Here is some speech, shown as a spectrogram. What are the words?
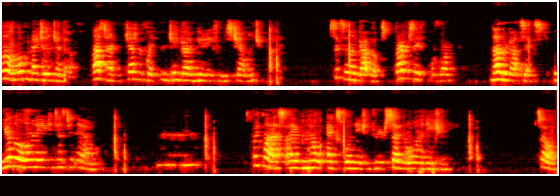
Oh, welcome back to the agenda. Last time, Jasper quit and Jane got immunity from this challenge. Six of them got votes. Five were safe one. The got six. Reveal the eliminated contestant now. My class, I have no explanation for your sudden elimination. So,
